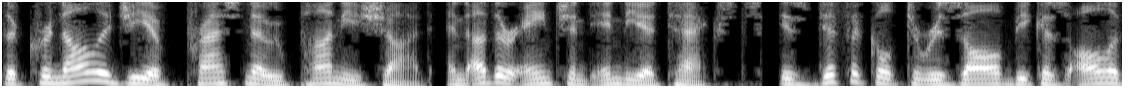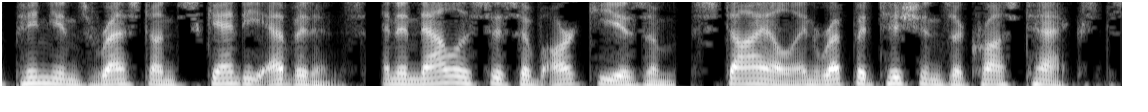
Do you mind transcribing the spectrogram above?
The chronology of Prasna Upanishad, and other ancient India texts, is difficult to resolve because all opinions rest on scanty evidence, an analysis of archaism, style and repetitions across texts,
